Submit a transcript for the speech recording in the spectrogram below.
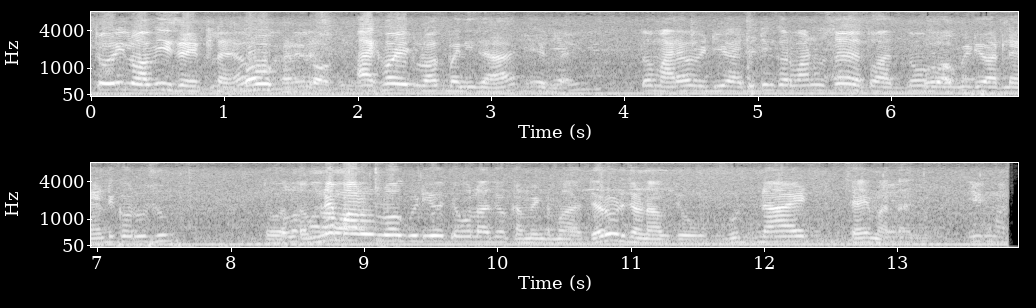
સ્ટોરી લોબી છે એટલે બહુ ઘણી લોબી આખો એક વ્લોગ બની જાય એટલે. તો મારે વીડિયો એડિટિંગ કરવાનું છે તો આજનો વ્લોગ વીડિયો એટલે એન્ડ કરું છું. તો તમને મારો વ્લોગ વીડિયો કેવો લાગ્યો? કમેન્ટમાં જરૂર જણાવજો. ગુડ નાઇટ જય માતાજી.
